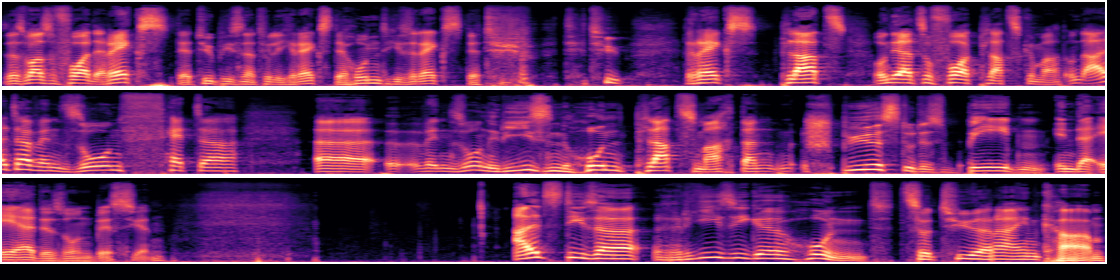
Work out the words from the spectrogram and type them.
Das war sofort Rex. Der Typ hieß natürlich Rex. Der Hund hieß Rex. Der Typ, der Typ Rex, Platz. Und er hat sofort Platz gemacht. Und Alter, wenn so ein fetter, äh, wenn so ein Riesenhund Platz macht, dann spürst du das Beben in der Erde so ein bisschen als dieser riesige Hund zur Tür reinkam,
